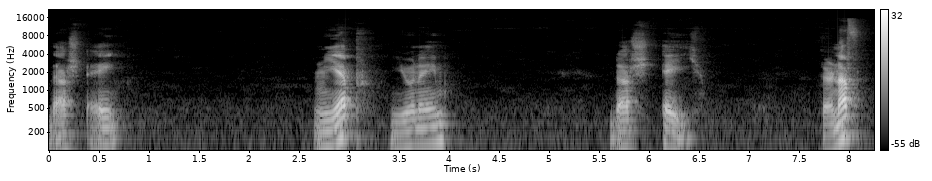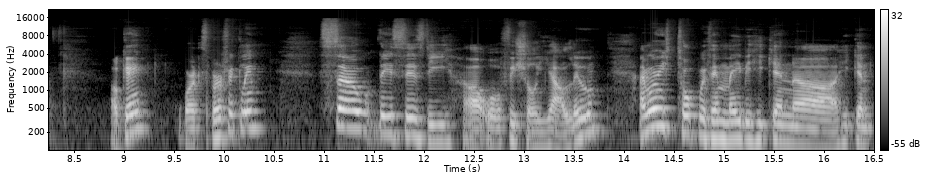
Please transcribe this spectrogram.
dash a. Yep, uname dash a. Fair enough. Okay, works perfectly. So this is the uh, official Yalu. I'm going to talk with him. Maybe he can uh, he can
